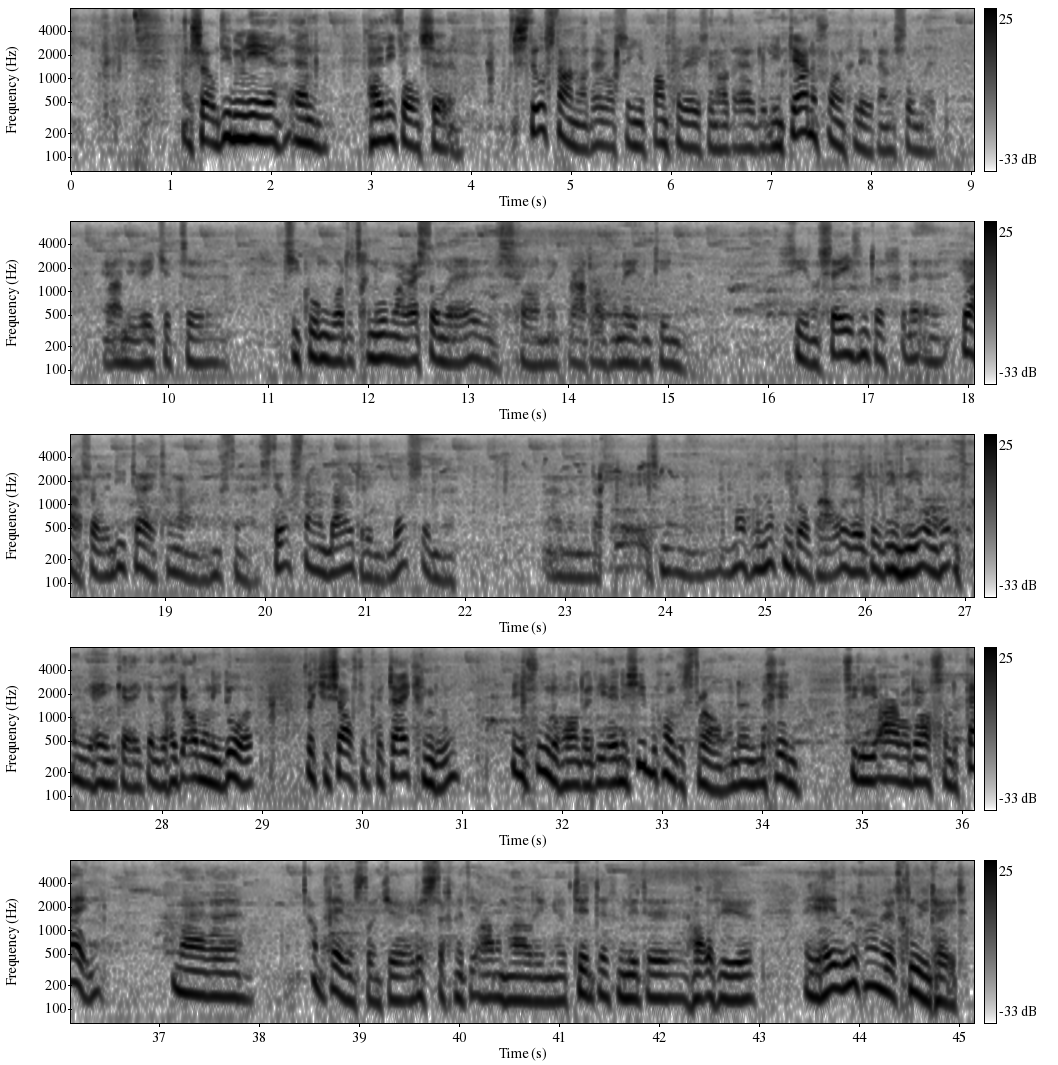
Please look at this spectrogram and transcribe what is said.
En zo op die manier. En hij liet ons eh, stilstaan, want hij was in Japan geweest en had eigenlijk een interne vorm geleerd. En we stonden, ja, nu weet je het, eh Qigong wordt het genoemd, maar wij stonden, hè, is gewoon, ik praat over 1974, eh, ja, zo in die tijd. Nou, we moesten stilstaan buiten in het bos. En, eh, en dan dacht je, jezus man, mogen we nog niet ophouden. Weet je, op die manier om, om je heen kijken. En dat had je allemaal niet door. Tot je zelf de praktijk ging doen. En je voelde gewoon dat die energie begon te stromen. En in het begin vielen je armen eraf van de pijn. Maar eh, op een gegeven moment stond je rustig met die ademhaling. eh, 20 minuten, een half uur. En je hele lichaam werd gloeiend heet.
